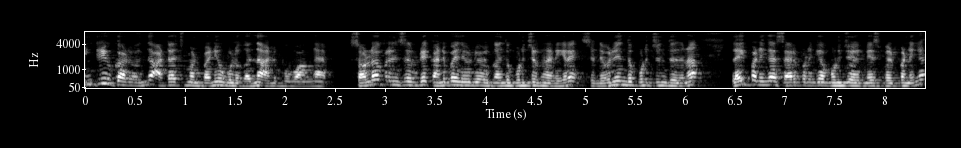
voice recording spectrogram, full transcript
இன்டர்வியூ கார்டு வந்து அட்டாச்மெண்ட் பண்ணி உங்களுக்கு வந்து அனுப்புவாங்க. சொல்ல ஃப்ரெண்ட்ஸ் அப்படியே கண்டிப்பா இந்த வீடியோ வந்து பிடிச்சிருக்குன்னு நினைக்கிறேன். இந்த வீடியோ வந்து பிடிச்சிருந்ததுன்னா லைக் பண்ணுங்க ஷேர் பண்ணுங்க முடிஞ்ச மெஸ் பண்ணுங்க.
